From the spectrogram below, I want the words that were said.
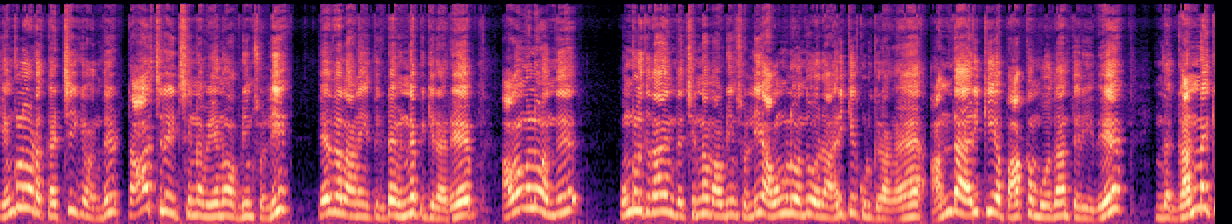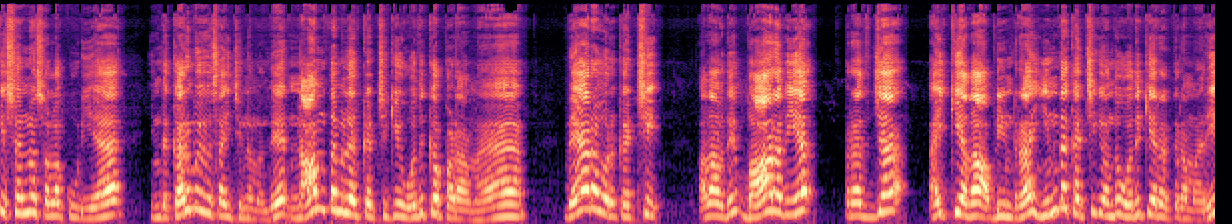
எங்களோட கட்சிக்கு வந்து டார்ச் லைட் சின்னம் வேணும் அப்படின்னு சொல்லி தேர்தல் ஆணையத்துக்கிட்ட விண்ணப்பிக்கிறாரு. அவங்களும் வந்து உங்களுக்கு தான் இந்த சின்னம் அப்படின்னு சொல்லி அவங்களும் வந்து ஒரு அறிக்கை கொடுக்குறாங்க. அந்த அறிக்கையை பார்க்கும்போது தான் தெரியுது இந்த கண்ண கிஷன்னு சொல்லக்கூடிய இந்த கரும்பு விவசாயி சின்னம் வந்து நாம் தமிழர் கட்சிக்கு ஒதுக்கப்படாமல் வேற ஒரு கட்சி அதாவது பாரதிய பிரஜா ஐக்கியதா அப்படின்ற இந்த கட்சிக்கு வந்து ஒதுக்கி இருக்கிற மாதிரி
